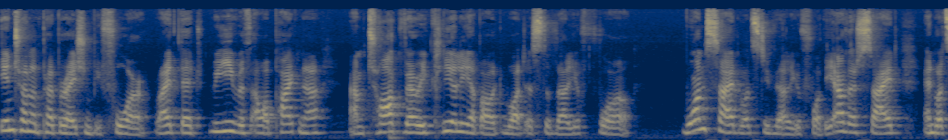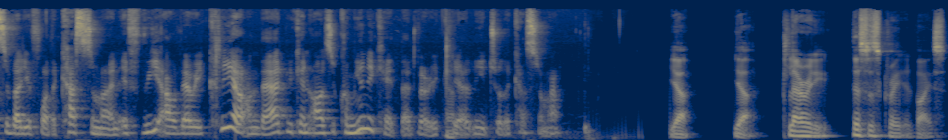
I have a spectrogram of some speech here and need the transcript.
internal preparation before, right? That we, with our partner, um, talk very clearly about what is the value for one side, what's the value for the other side, and what's the value for the customer. And if we are very clear on that, we can also communicate that very clearly yeah. to the customer. Yeah, yeah, clarity. This is great advice.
